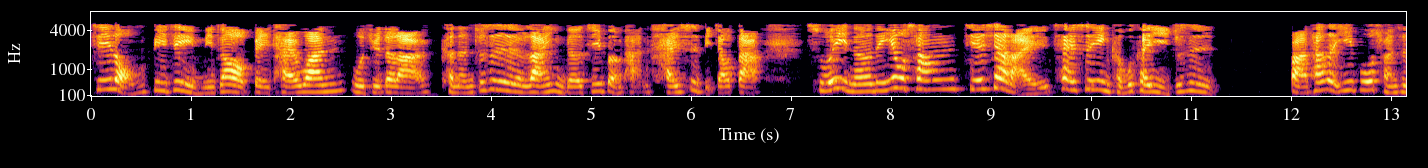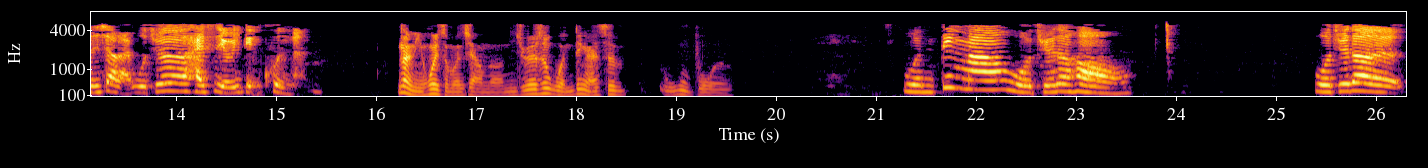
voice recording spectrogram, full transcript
基隆毕竟你知道北台湾，我觉得啦，可能就是蓝影的基本盘还是比较大，所以呢，林佑昌接下来蔡适应可不可以就是把他的衣钵传承下来？我觉得还是有一点困难。那你会怎么讲呢？你觉得是稳定还是五五波呢？稳定吗？我觉得哈。我觉得，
